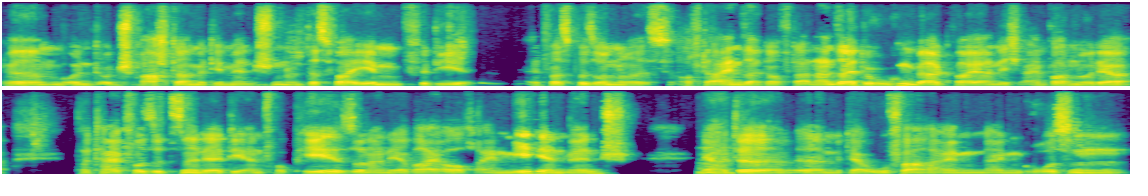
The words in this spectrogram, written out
ähm, und, und sprach da mit den Menschen. Und das war eben für die etwas Besonderes auf der einen Seite. Auf der anderen Seite, Hugenberg war ja nicht einfach nur der Parteivorsitzende der DNVP, sondern er war ja auch ein Medienmensch. Mhm. Er hatte äh, mit der UFA einen, einen großen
